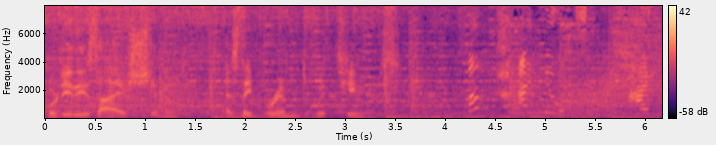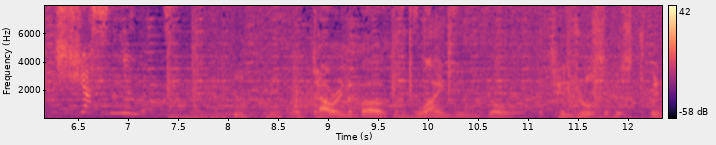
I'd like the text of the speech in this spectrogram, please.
Cordelia's eyes shimmered as they brimmed with tears. I knew it! I just knew it! Towering above in blinding gold, tendrils of his twin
